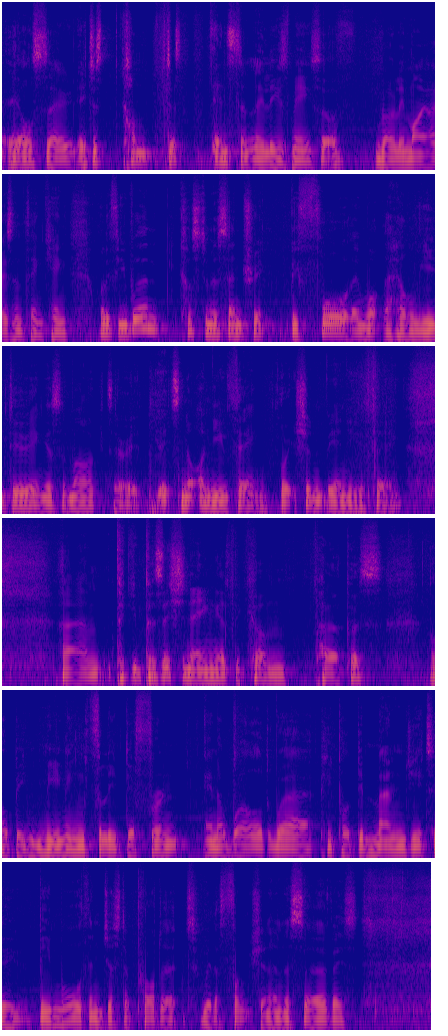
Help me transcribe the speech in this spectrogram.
it also it just con- just instantly leaves me sort of rolling my eyes and thinking, well, if you weren't customer centric before, then what the hell are you doing as a marketer? It, it's not a new thing, or it shouldn't be a new thing. Um, positioning has become purpose or being meaningfully different in a world where people demand you to be more than just a product with a function and a service.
